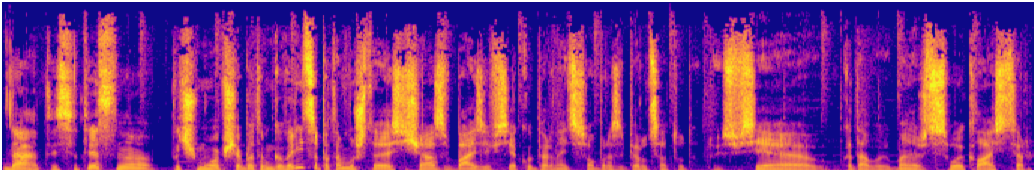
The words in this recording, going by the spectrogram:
Да, то есть, соответственно, почему вообще об этом говорится? Потому что сейчас в базе все Kubernetes образы берутся оттуда. То есть все, когда вы менеджите свой кластер,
